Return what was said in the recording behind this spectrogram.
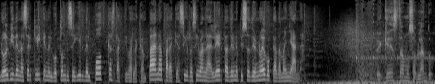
No olviden hacer clic en el botón de seguir del podcast, activar la campana para que así reciban la alerta de un episodio nuevo cada mañana. ¿De qué estamos hablando?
